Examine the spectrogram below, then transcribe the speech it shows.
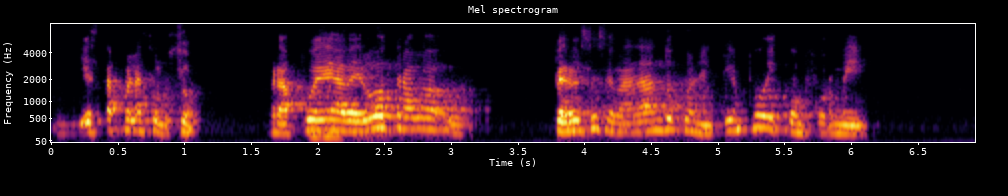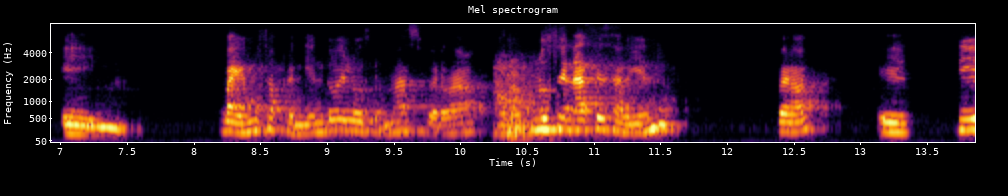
y, esta fue la solución, ¿verdad? Puede haber otra, pero eso se va dando con el tiempo y conforme eh, vayamos aprendiendo de los demás, ¿verdad? No se nace sabiendo, ¿verdad? Eh, sí,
